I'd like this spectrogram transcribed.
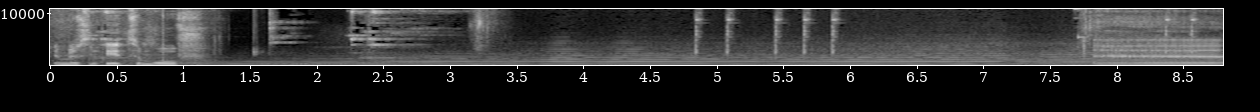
Wir müssen eh zum Hof. Äh.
